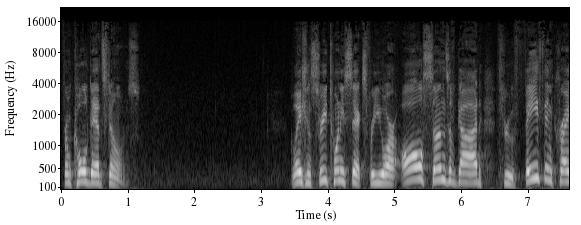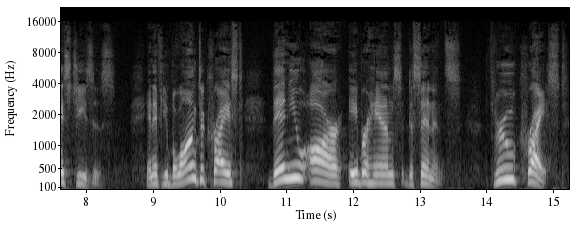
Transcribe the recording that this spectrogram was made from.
from cold dead stones. Galatians 3:26 For you are all sons of God through faith in Christ Jesus. And if you belong to Christ, then you are Abraham's descendants through Christ.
